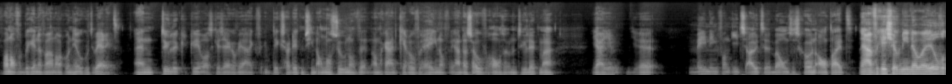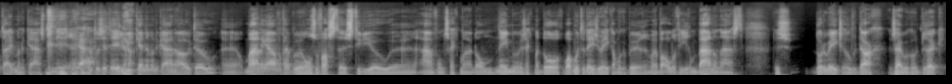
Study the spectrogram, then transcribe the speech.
vanaf het begin af aan al gewoon heel goed werkt. En tuurlijk kun je wel eens een keer zeggen van ja, ik, zou dit misschien anders doen of dan ga ik een keer overheen. Of ja, dat is overal zo natuurlijk. Maar ja, je, je mening van iets uiten bij ons is gewoon altijd Nou ja, vergis je ook niet dat we heel veel tijd met elkaar spenderen. Ja. Want we zitten hele weekenden met elkaar in de auto. Eh, op maandagavond hebben we onze vaste studioavond, zeg maar. Dan nemen we zeg maar door, wat moet er deze week allemaal gebeuren? We hebben alle vier een baan ernaast. Dus door de week overdag zijn we gewoon druk.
